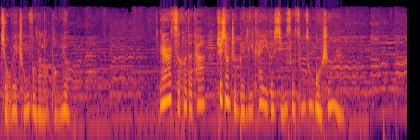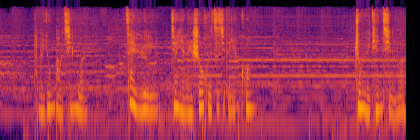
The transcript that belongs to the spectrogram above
久未重逢的老朋友。然而此刻的他却像准备离开一个行色匆匆陌生人。他们拥抱亲吻，在雨里将眼泪收回自己的眼眶。终于天晴了，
